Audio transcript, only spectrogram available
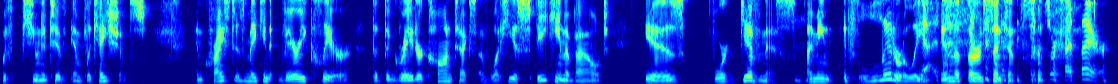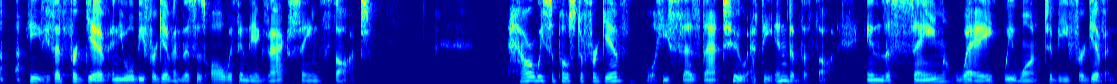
with punitive implications. And Christ is making it very clear that the greater context of what he is speaking about is forgiveness. Mm-hmm. I mean, it's literally Yeah, it's- in the third sentence. it's right there. he, he said, Forgive and you will be forgiven. This is all within the exact same thought. How are we supposed to forgive? Well, he says that too at the end of the thought. In the same way we want to be forgiven.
